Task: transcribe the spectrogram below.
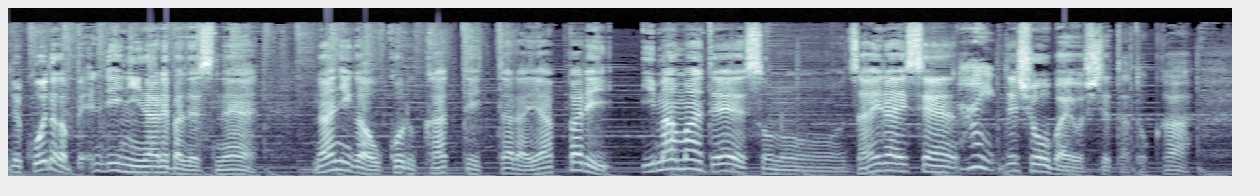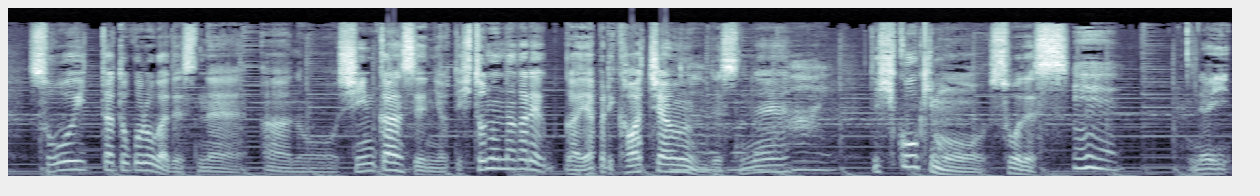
え。でこういうのが便利になればですね何が起こるかって言ったらやっぱり今までその在来線はい。で商売をしてたとか、そういったところがですねあの新幹線によって人の流れがやっぱり変わっちゃうんですね。はい。で飛行機もそうです。ええ。ねい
